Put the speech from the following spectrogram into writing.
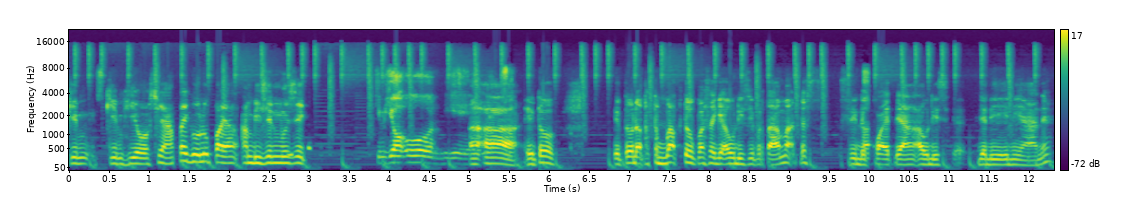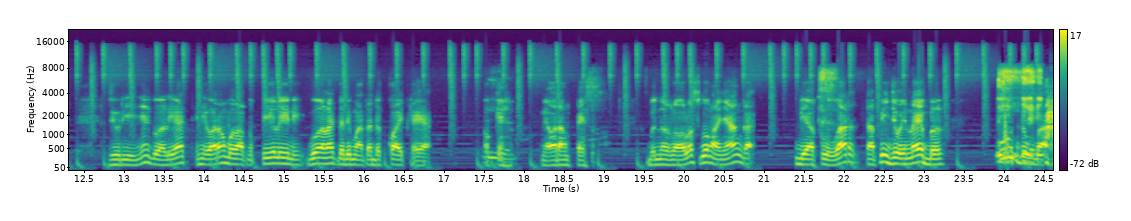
Kim Kim Hyo siapa ya gue lupa yang ambisin musik. Kim Hyo Un iya Ah, ah, itu itu udah ketebak tuh pas lagi audisi pertama terus si The Quiet yang audisi jadi ini aneh jurinya gue lihat ini orang bakal kepilih nih. Gue lihat dari mata The Quiet kayak oke Iya. ini orang pes. Bener lolos gue nggak nyangka dia keluar tapi join label. Untung Iya. pak.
